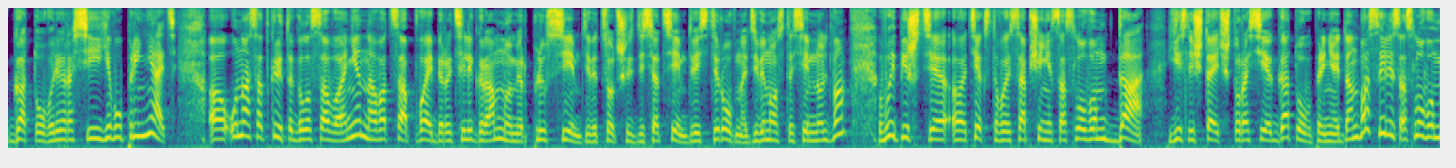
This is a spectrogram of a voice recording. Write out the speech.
готова ли Россия его принять? У нас открыто голосование на WhatsApp, Viber и Telegram номер плюс 7 967 200 ровно 9702. Вы пишете э, текстовое сообщение со словом «да», если считаете, что Россия готова принять Донбасс, или со словом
